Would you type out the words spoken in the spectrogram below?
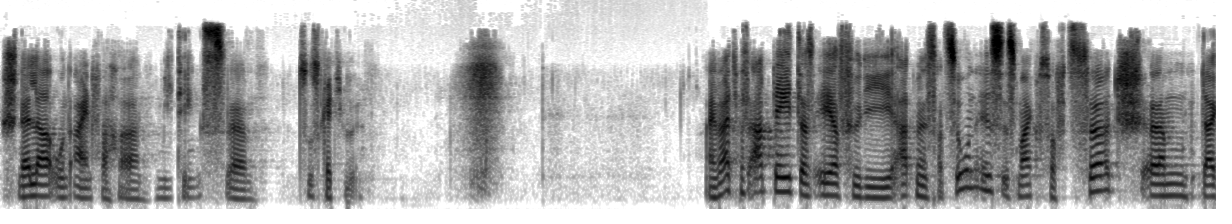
schneller und einfacher Meetings äh, zu schedulen. Ein weiteres Update, das eher für die Administration ist, ist Microsoft Search. Ähm, da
